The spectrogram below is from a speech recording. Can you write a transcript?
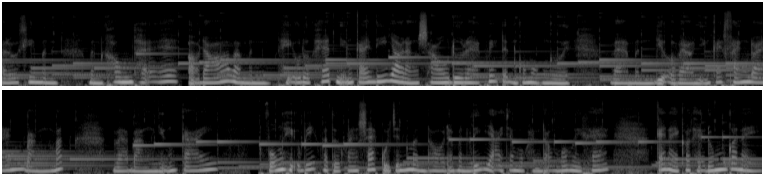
Và đôi khi mình mình không thể ở đó và mình hiểu được hết những cái lý do đằng sau đưa ra quyết định của một người và mình dựa vào những cái phán đoán bằng mắt và bằng những cái vốn hiểu biết và từ quan sát của chính mình thôi để mình lý giải cho một hành động của người khác. Cái này có thể đúng, cái này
